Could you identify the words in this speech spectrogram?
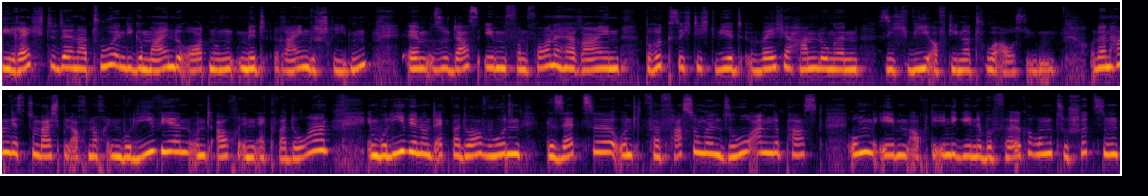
die Rechte der Natur in die Gemeindeordnung mit reingeschrieben geschrieben, ähm, sodass eben von vornherein berücksichtigt wird, welche Handlungen sich wie auf die Natur ausüben. Und dann haben wir es zum Beispiel auch noch in Bolivien und auch in Ecuador. In Bolivien und Ecuador wurden Gesetze und Verfassungen so angepasst, um eben auch die indigene Bevölkerung zu schützen,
